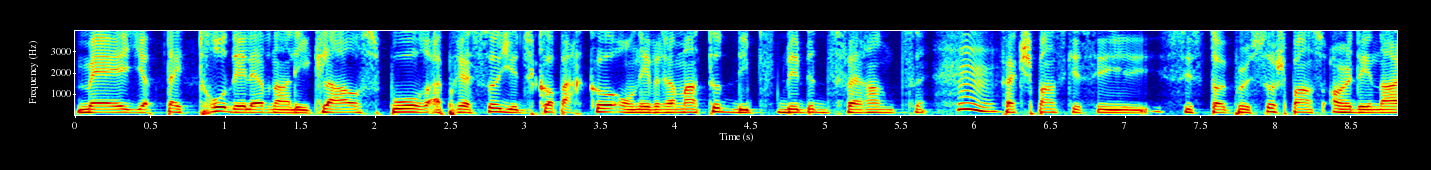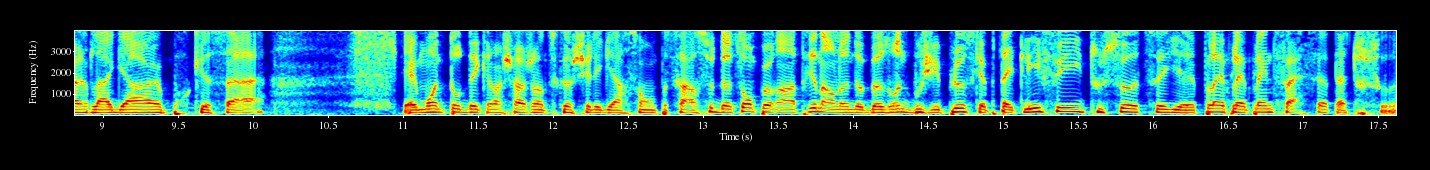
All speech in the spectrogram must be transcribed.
Mais il y a peut-être trop d'élèves dans les classes pour après ça, il y a du cas par cas. On est vraiment toutes des petites bébites différentes. sais. Fait que je pense que c'est, c'est c'est un peu ça, je pense, un des nerfs de la guerre pour que ça il y a moins de taux de décrochage en tout cas chez les garçons. Parce qu'ensuite de ça, on peut rentrer dans le besoin de bouger plus que peut-être les filles, tout ça. Tu sais, il y a plein, plein, plein de facettes à tout ça. là.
